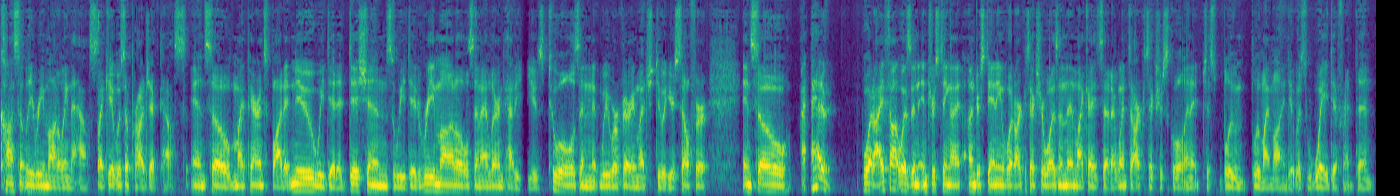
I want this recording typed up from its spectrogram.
constantly remodeling the house like it was a project house. And so my parents bought it new. We did additions, we did remodels, and I learned how to use tools. And we were very much do it yourselfer. And so I had a what I thought was an interesting uh, understanding of what architecture was, and then, like I said, I went to architecture school, and it just blew blew my mind. It was way different than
